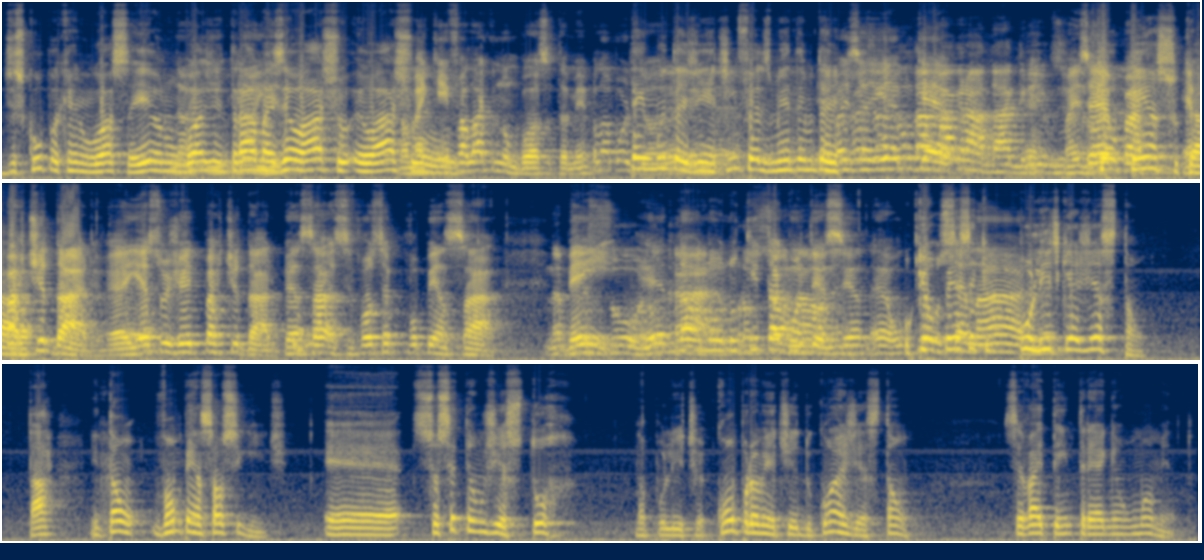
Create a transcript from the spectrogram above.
desculpa quem não gosta aí, eu não, não gosto de entrar, não, mas eu acho, eu acho. Não, mas quem falar que não gosta também, pelo amor de Deus. Tem muita né? gente, é. infelizmente tem muita é, gente. Mas aí é não dá pra agradar gregos. Mas é, eu penso, cara. É partidário. Aí é sujeito partidário. Pensar, se você for pensar Na bem, pessoa, no, cara, no, no que está acontecendo, né? é, o, o, que, eu penso cenário, é que política é gestão, tá? Então vamos pensar o seguinte: é, se você tem um gestor na política comprometido com a gestão, você vai ter entrega em algum momento.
